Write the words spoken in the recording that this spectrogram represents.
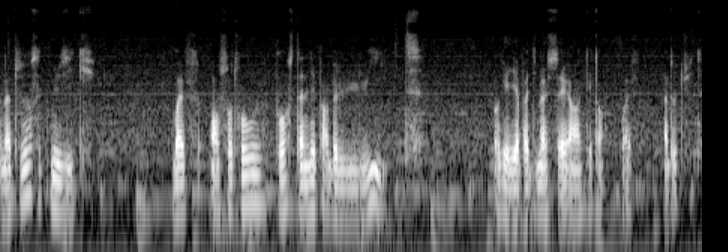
on a toujours cette musique. Bref, on se retrouve pour Stanley Parable 8. Ok, il n'y a pas d'image, c'est inquiétant. Bref, à tout de suite.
